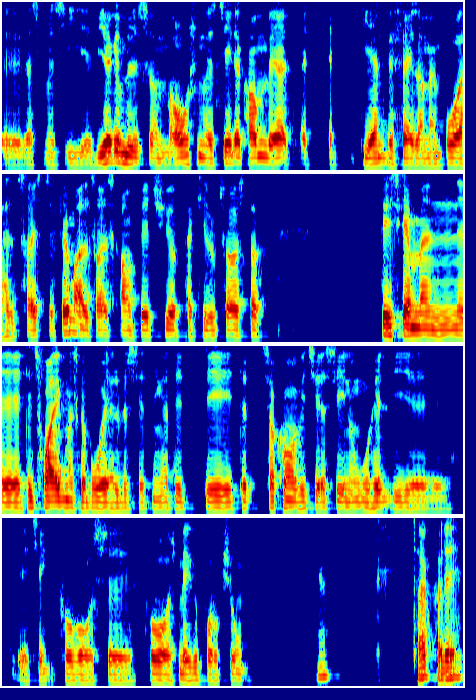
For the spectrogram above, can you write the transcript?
øh, hvad skal man sige, virkemiddel, som Aarhus Universitet er kommet med, at, at de anbefaler, at man bruger 50-55 gram fedtsyre per kilo tørstof. Det, skal man, øh, det tror jeg ikke, man skal bruge i alle besætninger. Det, det, det, så kommer vi til at se nogle uheldige øh, ting på vores, øh, på vores mælkeproduktion. Ja. Tak for det.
